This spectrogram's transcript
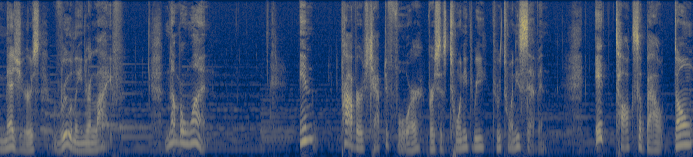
measures ruling your life. Number one, in Proverbs chapter 4, verses 23 through 27, it talks about don't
